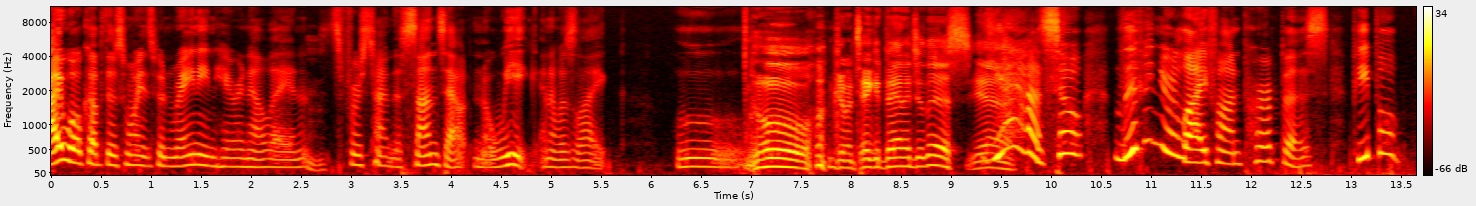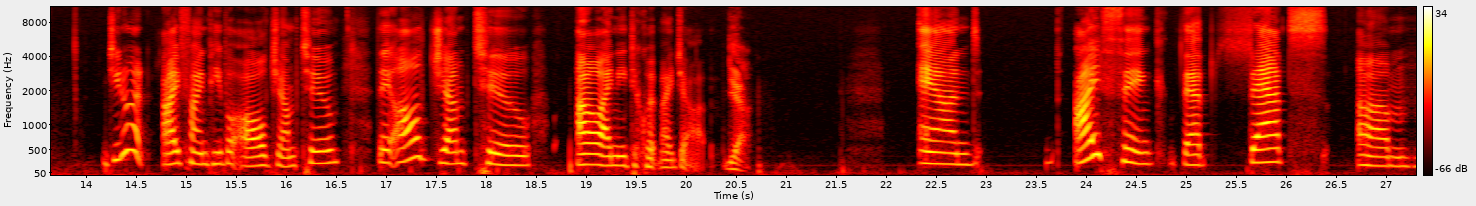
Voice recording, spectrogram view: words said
I woke up this morning, it's been raining here in LA, and mm-hmm. it's the first time the sun's out in a week, and it was like, ooh. Oh, I'm gonna take advantage of this. Yeah. Yeah. So living your life on purpose, people, do you know what I find people all jump to? They all jump to, oh, I need to quit my job. Yeah. And I think that that's um,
